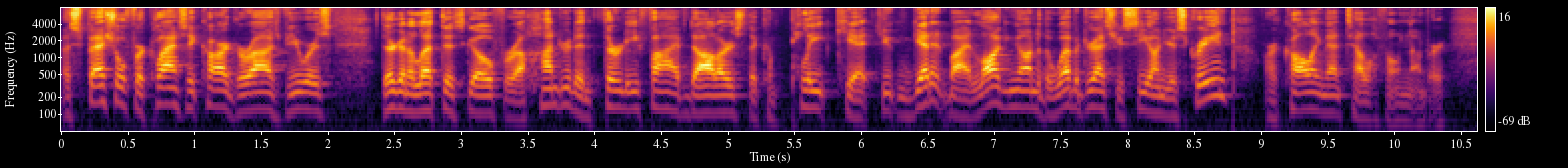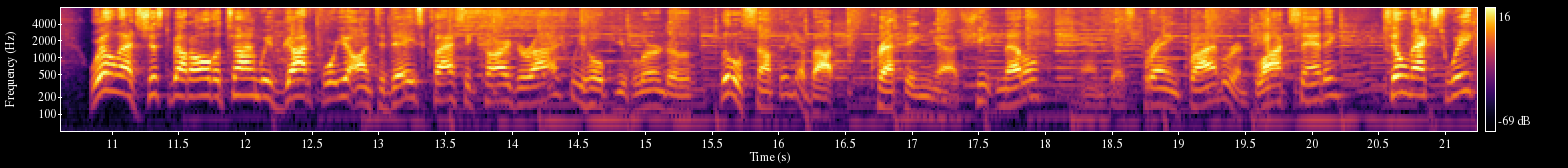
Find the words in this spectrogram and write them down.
a special for Classic Car Garage viewers, they're going to let this go for $135, the complete kit. You can get it by logging onto the web address you see on your screen or calling that telephone number. Well, that's just about all the time we've got for you on today's Classic Car Garage. We hope you've learned a little something about prepping uh, sheet metal and uh, spraying primer and block sanding. Till next week,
